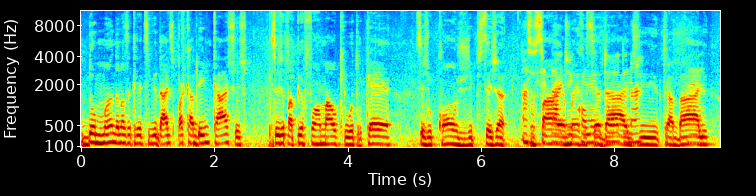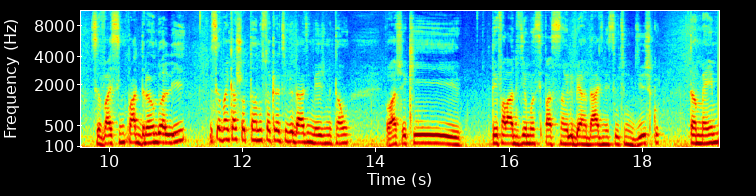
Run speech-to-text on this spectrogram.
domando a nossa criatividade para caber em caixas, seja para performar o que o outro quer, seja o cônjuge, seja A o pai, a sociedade mãe, a sociedade, todo, né? trabalho. Você vai se enquadrando ali e você vai encaixotando sua criatividade mesmo. Então, eu acho que ter falado de emancipação e liberdade nesse último disco também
